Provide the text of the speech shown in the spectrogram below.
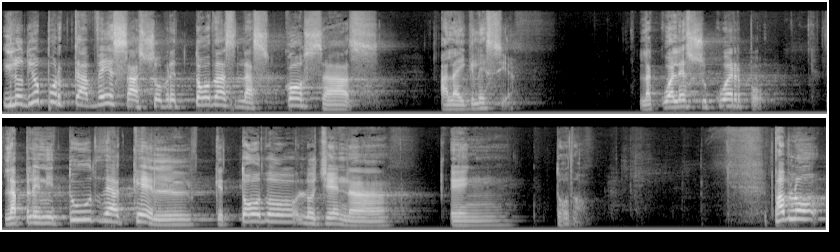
Y lo dio por cabeza sobre todas las cosas a la iglesia, la cual es su cuerpo, la plenitud de aquel que todo lo llena en todo. Pablo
